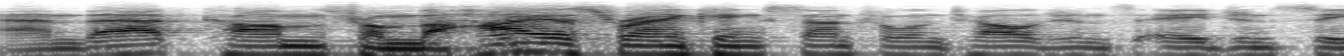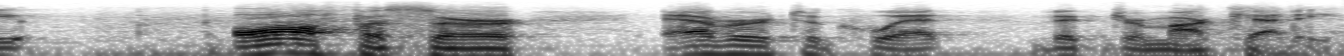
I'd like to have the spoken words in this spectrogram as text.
and that comes from the highest ranking Central Intelligence Agency officer ever to quit, Victor Marchetti.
